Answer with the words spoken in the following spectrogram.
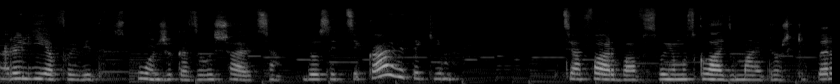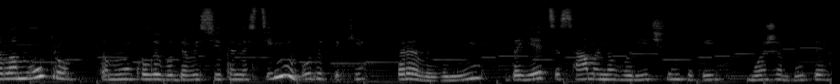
Рельєфи від спонжика залишаються досить цікаві такі. Ця фарба в своєму складі має трошки перламутру, тому, коли буде висіти на стіні, будуть такі переливи. Мені здається, саме новорічний такий може бути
